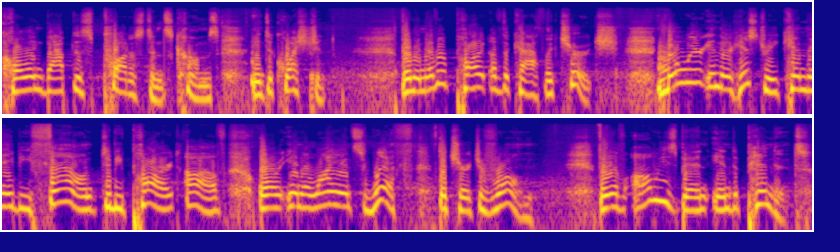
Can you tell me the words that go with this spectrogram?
calling Baptists Protestants, comes into question. They were never part of the Catholic Church. Nowhere in their history can they be found to be part of or in alliance with the Church of Rome. They have always been independent.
